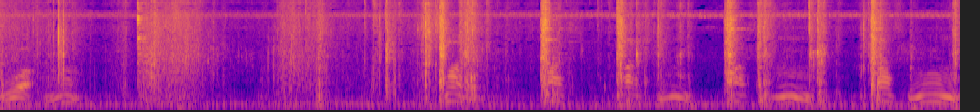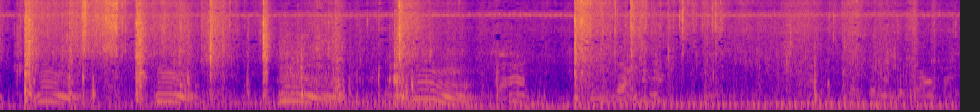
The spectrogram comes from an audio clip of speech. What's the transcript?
Dua, hmm. Mas, mas, mas, hmm, mas, hmm, mas, hmm, hmm, hmm, hmm, hmm, ya, tiga, hmm. Itu untuk longkang.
